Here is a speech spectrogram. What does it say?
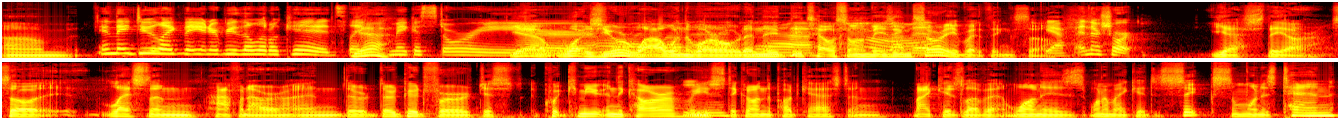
Um, And they do like they interview the little kids, like Yeah. make a story. yeah, or- what is your Oh, wow in the world? And they, Yeah. they tell some amazing story about things. So Yeah, and they're short. Yes, they are. So uh, less than half an hour, and they're they're good for just a quick commute in the car. where Mm-hmm. you stick it on the podcast, and my kids love it. One is one of my kids is six, and one is ten,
